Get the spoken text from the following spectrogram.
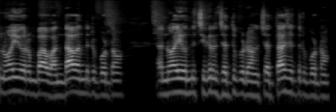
நோய் வரும்பா வந்தால் வந்துட்டு போட்டோம். நோய் வந்து சீக்கிரம் செத்து போயிடுவாங்க செத்தா செத்துட்டு போட்டோம்.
